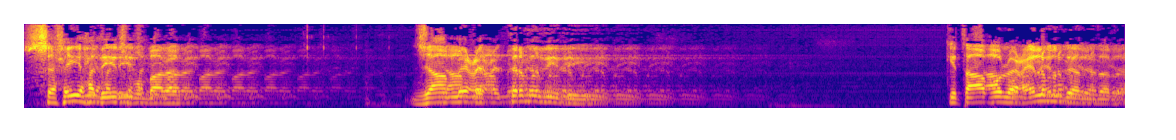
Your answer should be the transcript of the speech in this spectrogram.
صحیح حدیث مبارک۔ جامع ترمذی دی۔ کتاب العلم دے اندر۔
